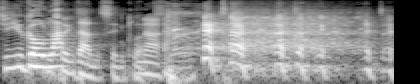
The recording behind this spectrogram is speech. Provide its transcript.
Do you go lap thing- dancing clubs? No, I don't. I don't. I don't.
